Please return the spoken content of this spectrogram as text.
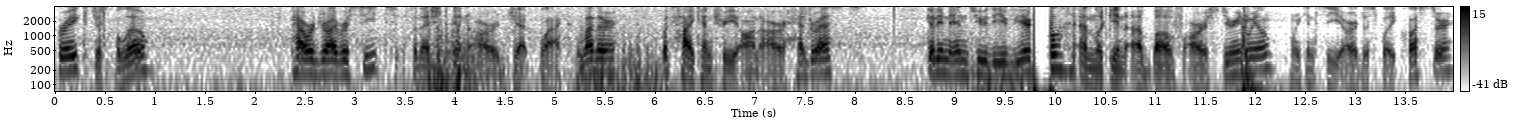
brake just below. Power driver seat finished in our jet black leather with high country on our headrest. Getting into the vehicle and looking above our steering wheel, we can see our display cluster.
